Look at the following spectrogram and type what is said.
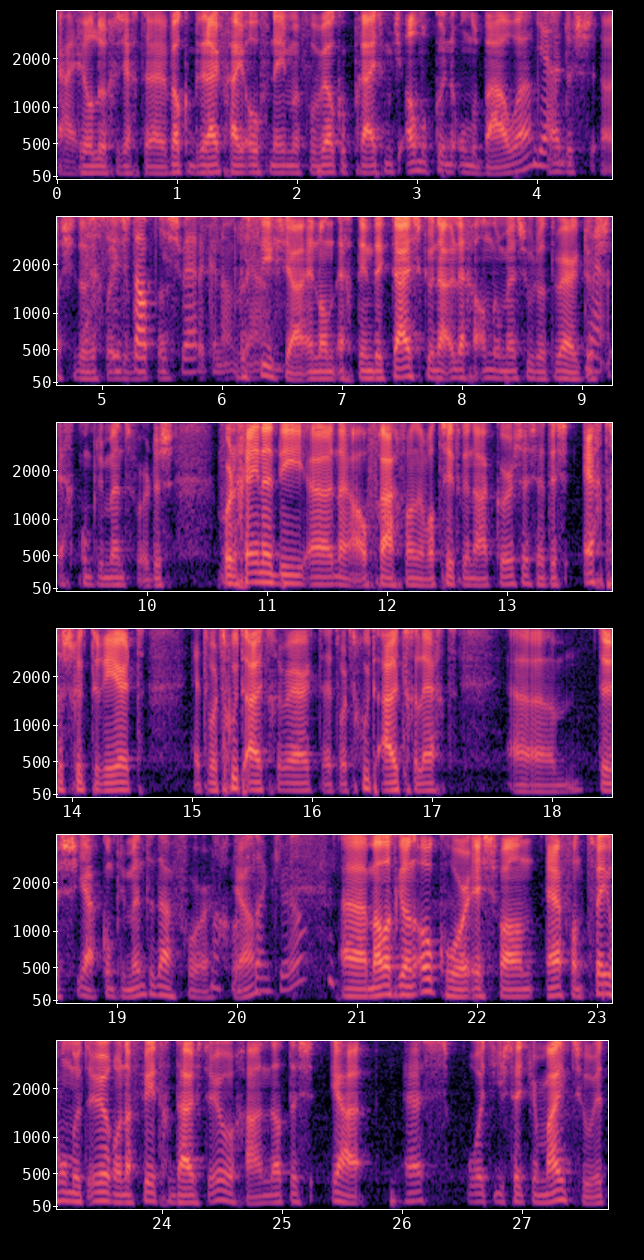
ja, heel leuk gezegd, uh, welke bedrijf ga je overnemen, voor welke prijs moet je allemaal kunnen onderbouwen. Ja. dus als je dat echt in stapjes werken ook. Precies, ja. En dan echt in details kunnen uitleggen aan andere mensen hoe dat werkt. Dus echt compliment voor. Dus voor degene die uh, nou ja, al vraagt van wat zit er in haar cursus, het is echt gestructureerd, het wordt goed uitgewerkt, het wordt goed uitgelegd. Um, dus ja, complimenten daarvoor. Nog ja. dankjewel. Uh, maar wat ik dan ook hoor is van, hè, van 200 euro naar 40.000 euro gaan. Dat is, ja, what you set your mind to it.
